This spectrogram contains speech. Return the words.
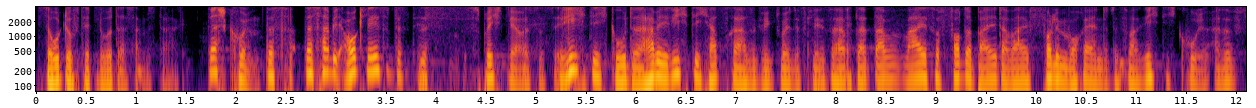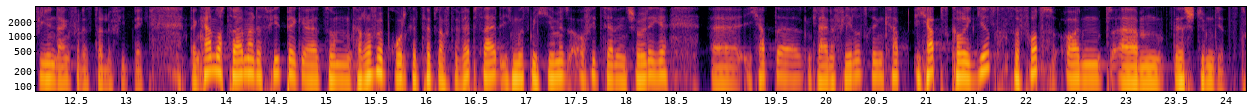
So duftet nur der Samstag. Das ist cool. Das, das habe ich auch gelesen. Das, das Das spricht mir aus der Seele. richtig gut. Da habe ich richtig Herzrase gekriegt, wo ich das gelesen habe. Da, da war ich sofort dabei. Da war ich voll im Wochenende. Das war richtig cool. Also vielen Dank für das tolle Feedback. Dann kam noch zweimal das Feedback äh, zum Kartoffelbrotrezept auf der Website. Ich muss mich hiermit offiziell entschuldigen. Äh, ich habe da einen kleinen Fehler drin gehabt. Ich habe es korrigiert sofort und ähm, das stimmt jetzt.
